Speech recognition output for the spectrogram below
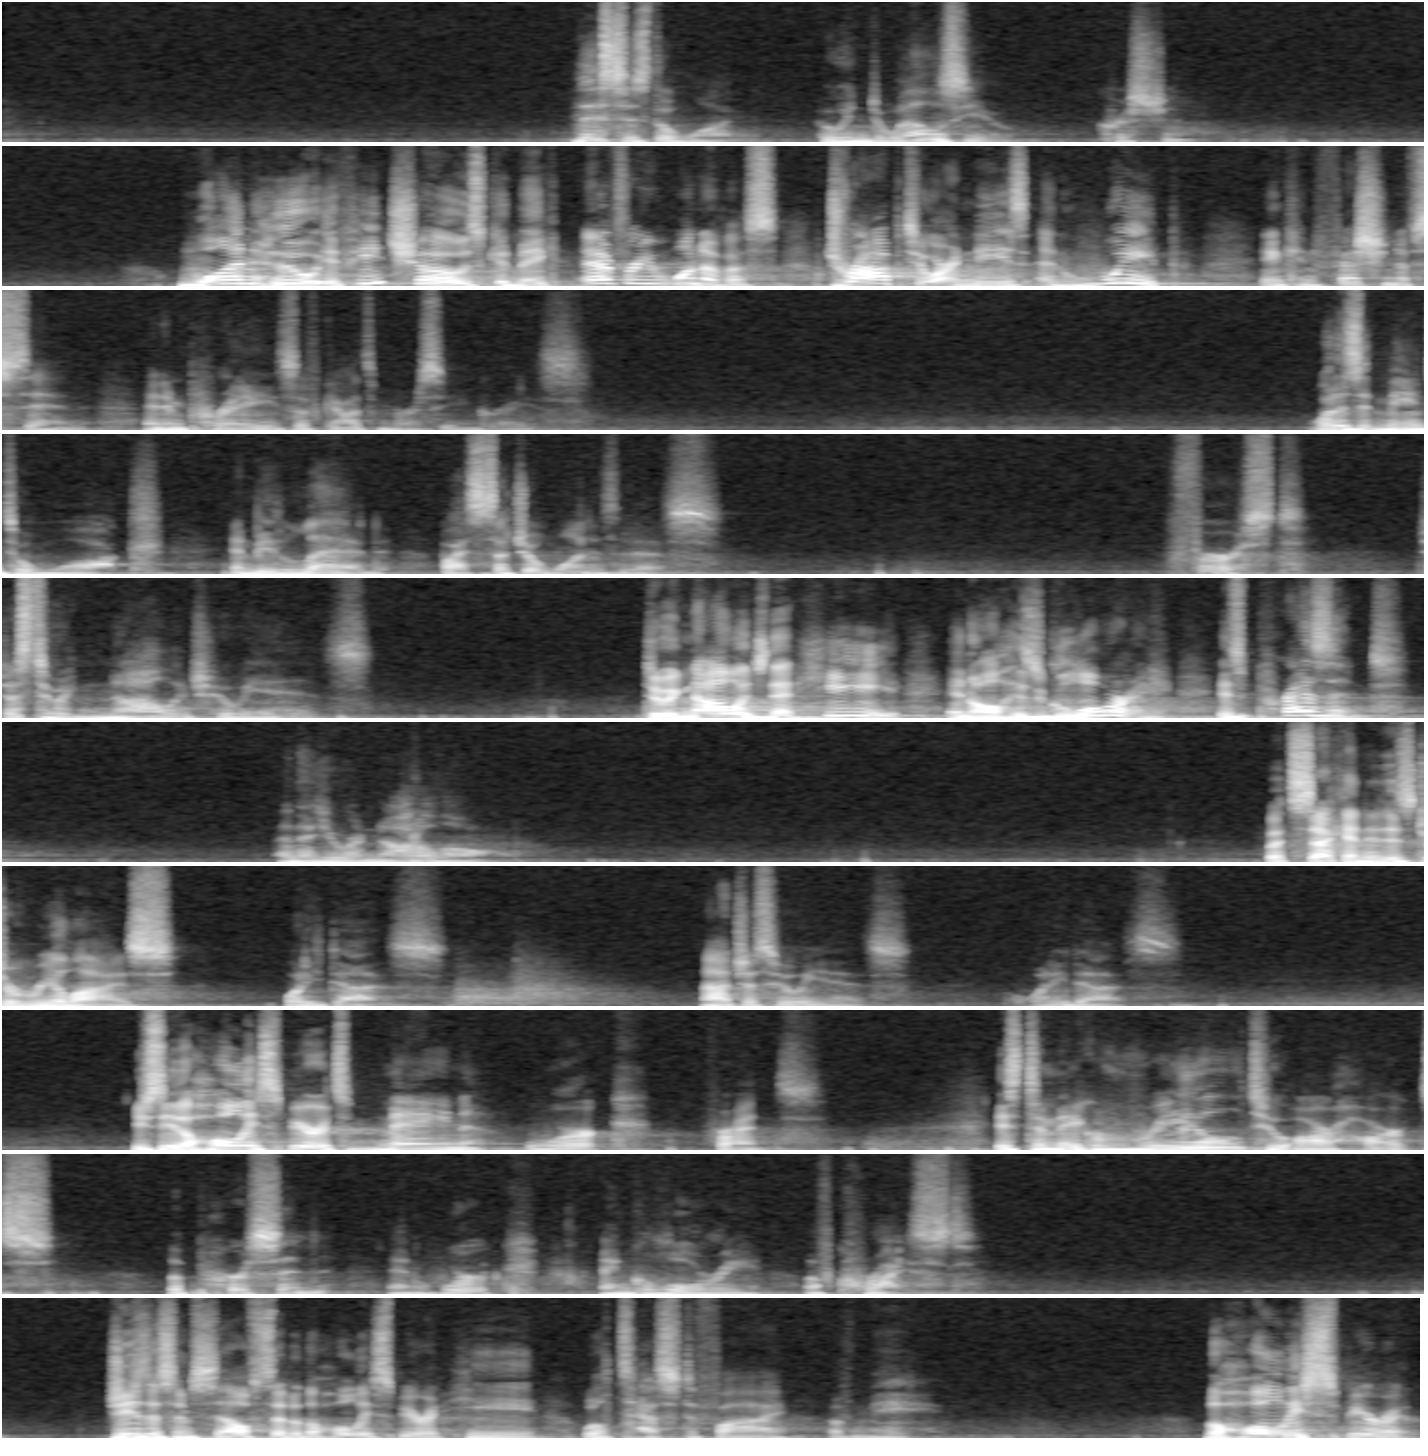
This is the one who indwells you, Christian. One who, if he chose, could make every one of us drop to our knees and weep in confession of sin and in praise of God's mercy and grace. What does it mean to walk and be led by such a one as this? First, just to acknowledge who He is, to acknowledge that He, in all His glory, is present and that you are not alone. But second, it is to realize what He does. Not just who He is, but what He does. You see, the Holy Spirit's main work, friends, is to make real to our hearts the person and work and glory of Christ. Jesus himself said of the Holy Spirit, He will testify of me. The Holy Spirit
